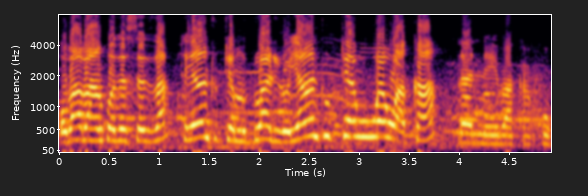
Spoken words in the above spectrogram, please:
Oba bankozeseza? Teyantutte mu ddwaliro yantutte wuwe waka nanneebakako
